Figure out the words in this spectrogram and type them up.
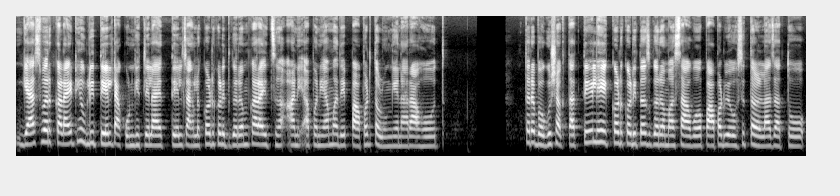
गॅसवर कढाई ठेवली तेल टाकून घेतलेलं आहे. तेल चांगलं कडकडीत गरम करायचं आणि आपण यामध्ये पापड तळून घेणार आहोत. तर बघू शकता तेल हे कडकडीतच गरम असावं पापड व्यवस्थित तळला जातो.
